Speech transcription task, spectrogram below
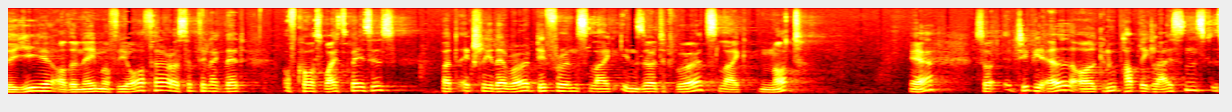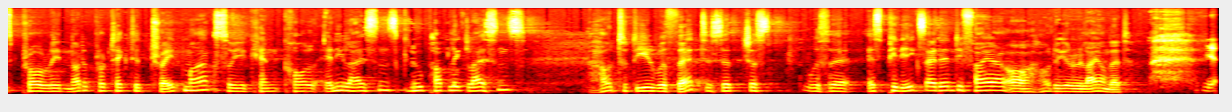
the year or the name of the author or something like that. Of course, white spaces, but actually there were difference like inserted words, like not, yeah, so GPL or GNU public license is probably not a protected trademark, so you can call any license GNU public license. How to deal with that? Is that just with the SPDX identifier, or how do you rely on that? Yeah,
